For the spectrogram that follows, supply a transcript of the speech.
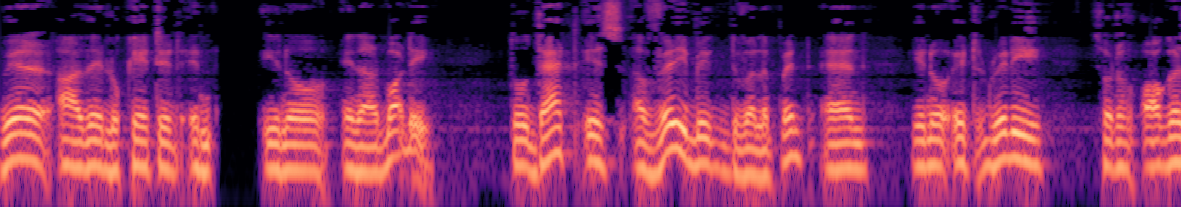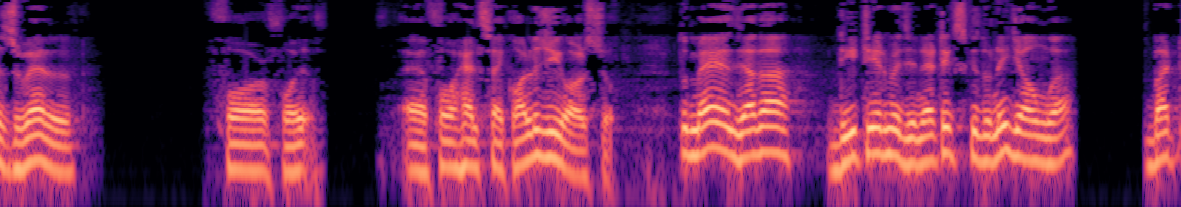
where are they located you know in our body تو that is a very big development and you know it really sort of augurs well for for for health psychology also تو میں زیادہ ڈیٹیل میں جینیٹکس کی تو نہیں جاؤں گا but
